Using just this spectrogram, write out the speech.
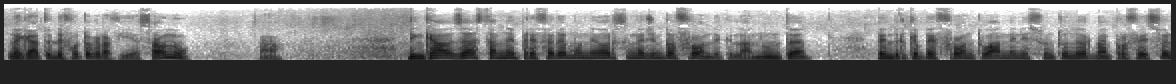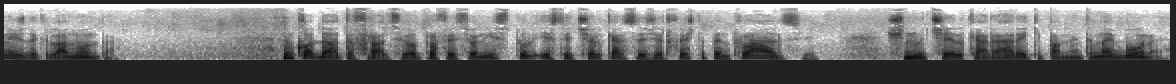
legate de fotografie sau nu. Da? Din cauza asta, noi preferăm uneori să mergem pe front decât la nuntă, pentru că pe front oamenii sunt uneori mai profesioniști decât la nuntă. Încă o dată, fraților, profesionistul este cel care se jertfește pentru alții și nu cel care are echipamente mai bune.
